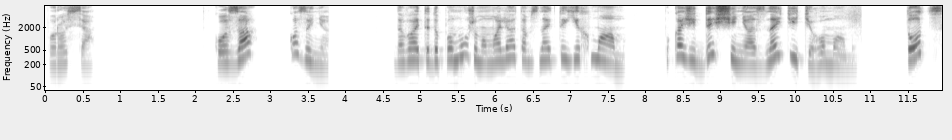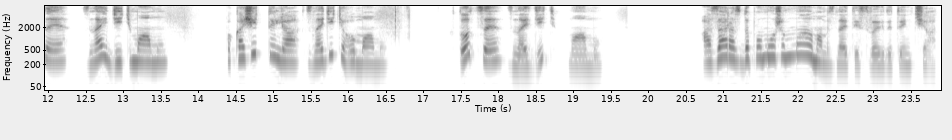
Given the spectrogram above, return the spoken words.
порося, коза козеня. Давайте допоможемо малятам знайти їх маму. Покажіть, де щеня, знайдіть його маму. То це, знайдіть маму. Покажіть теля, знайдіть його маму. Хто це? Знайдіть маму. А зараз допоможемо мамам знайти своїх дитинчат.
